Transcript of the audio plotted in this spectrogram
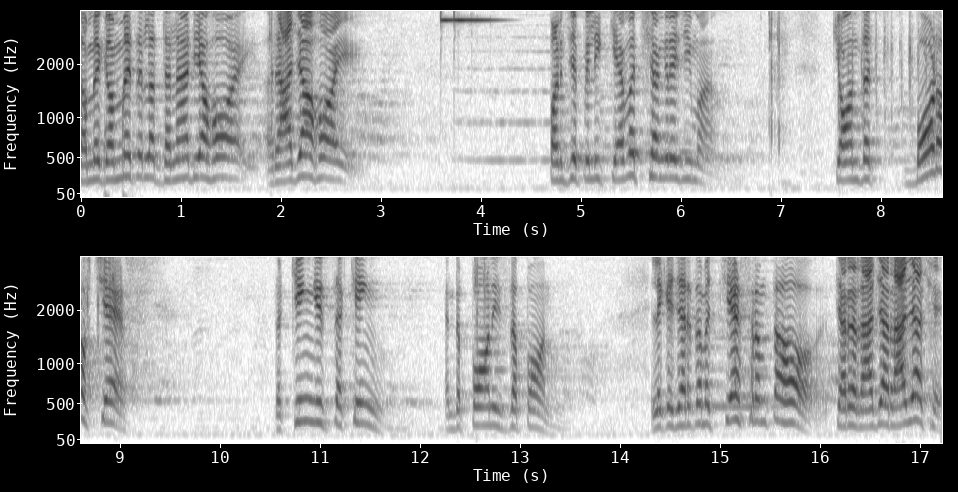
તમે ગમે તેટલા ધનાઢ્યા હોય, રાજા હોય પણ જે પેલી કહેવત છે અંગ્રેજીમાં કે on the board of chess the king is the king and the pawn is the pawn એટલે કે જ્યારે તમે ચેસ રમતા હો, ત્યારે રાજા રાજા છે.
